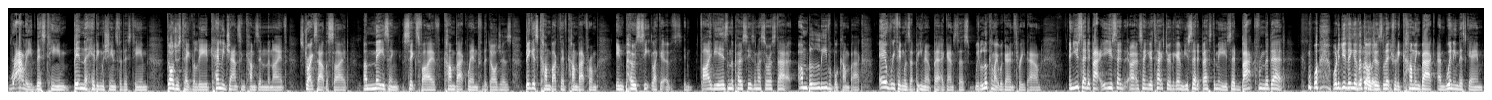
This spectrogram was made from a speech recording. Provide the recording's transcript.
rallied this team, been the hitting machines for this team. Dodgers take the lead. Kenley Jansen comes in in the ninth, strikes out the side. Amazing 6 5 comeback win for the Dodgers. Biggest comeback they've come back from in post like uh, in five years in the postseason. I saw a stat, unbelievable comeback. Everything was you know bet against us. We're looking like we're going three down. And you said it back. You said I sent you a text during the game. You said it best to me. You said back from the dead. what, what, did you think of the Dodgers literally coming back and winning this game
